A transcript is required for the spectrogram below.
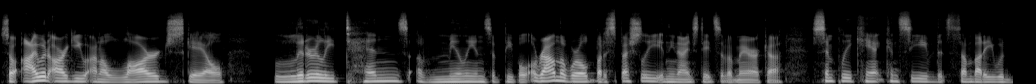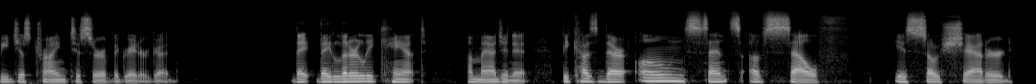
So I would argue on a large scale, literally tens of millions of people around the world, but especially in the United States of America, simply can't conceive that somebody would be just trying to serve the greater good. They, they literally can't imagine it because their own sense of self is so shattered.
